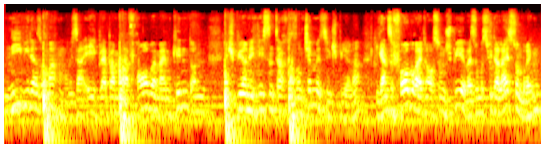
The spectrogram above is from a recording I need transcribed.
nie wieder so machen. Ich sage, ich bleibe bei meiner Frau, bei meinem Kind und ich spiele nicht nächsten Tag so ein Champions League-Spiel. Ne? Die ganze Vorbereitung auf so ein Spiel, weil du musst wieder Leistung bringen.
